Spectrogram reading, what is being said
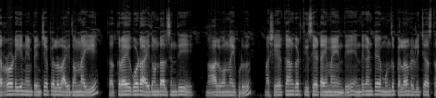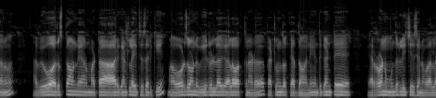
ఎర్రోడి నేను పెంచే పిల్లలు ఐదు ఉన్నాయి. కక్కరాయి కూడా ఐదు ఉండాల్సింది. నాలుగు ఉన్నాయి ఇప్పుడు. మా షేర్ ఖాన్ గడ్ తీసే టైం అయింది. ఎందుకంటే ముందు పిల్లల్ని రిలీజ్ చేస్తాను. అవి ఓ అరుస్తూ ఉన్నాయి అనమాట ఆరు గంటలు అయ్యేసరికి మా ఓడి చూడండి వీరుల్లాగా ఎలా వస్తున్నాడు పెట్టలను తొక్కేద్దామని. ఎందుకంటే ఎర్రోని ముందు రిలీజ్ చేశాను వాళ్ళ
